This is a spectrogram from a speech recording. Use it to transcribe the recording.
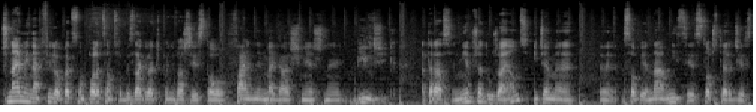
Przynajmniej na chwilę obecną polecam sobie zagrać, ponieważ jest to fajny, mega śmieszny buildzik. A teraz nie przedłużając, idziemy y, sobie na misję 140.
